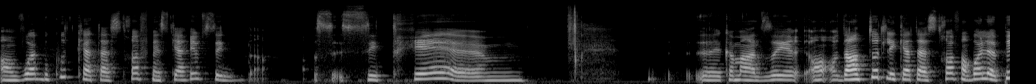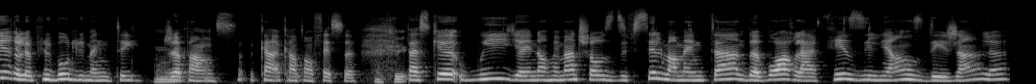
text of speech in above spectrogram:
on voit beaucoup de catastrophes, mais ce qui arrive, c'est c'est très... euh, euh, comment dire, dans toutes les catastrophes, on voit le pire et le plus beau de l'humanité, mhm. je pense, quand, quand, on fait ça. Parce que oui, il y a énormément de choses difficiles, mais en même temps, de voir la résilience des gens, là,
